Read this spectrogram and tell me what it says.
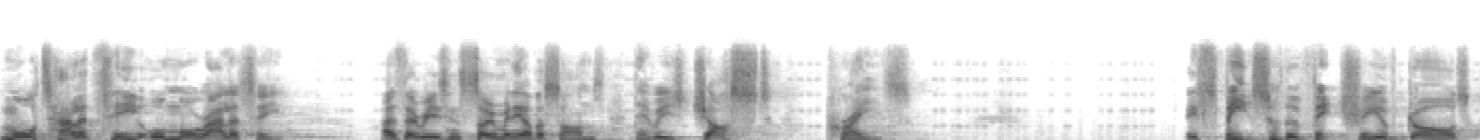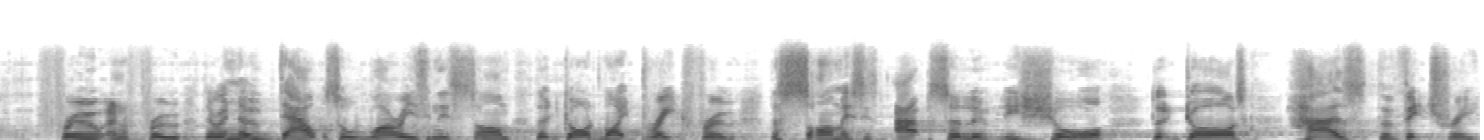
mortality or morality, as there is in so many other Psalms. There is just praise. It speaks of the victory of God through and through. There are no doubts or worries in this psalm that God might break through. The psalmist is absolutely sure that God has the victory.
